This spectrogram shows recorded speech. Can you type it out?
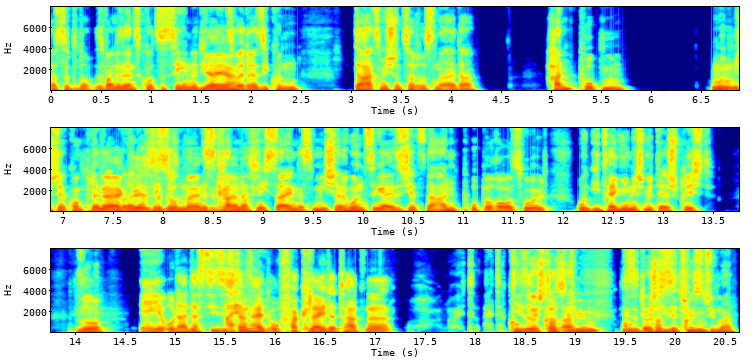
Hast du das noch? Das war eine ganz kurze Szene, die Ja, war ja. zwei, drei Sekunden. Da hat's mich schon zerrissen, Alter. Handpuppen holt mich ja komplett Ja, ab. Und dann dachte ich so, es kann doch nicht sein, dass Michelle Hunziger sich jetzt eine Handpuppe rausholt und Italienisch mit der spricht. So, Ey, oder dass sie sich dann halt auch verkleidet hat, ne? Alter, guckt Dieses euch das an. Kostüm. Guckt euch diese Kostüme an.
